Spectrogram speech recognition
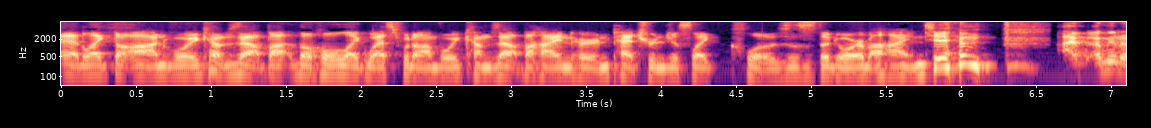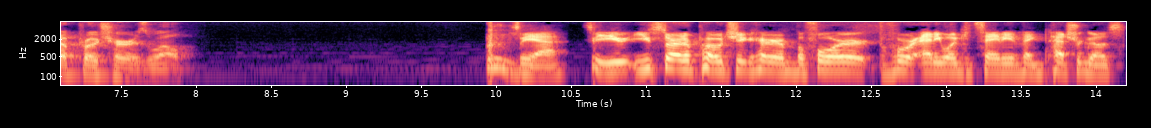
and like the envoy comes out but the whole like westwood envoy comes out behind her and petron just like closes the door behind him I'm, I'm gonna approach her as well. So yeah so you you start approaching her before before anyone can say anything Petra goes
